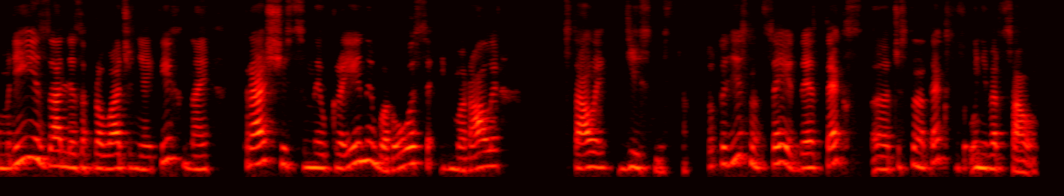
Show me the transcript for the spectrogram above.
Мрії, задля запровадження яких найкращі сини України боролися і вмирали, стали дійсністю. Тобто, дійсно, це йде текст, е, частина тексту з універсалу.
